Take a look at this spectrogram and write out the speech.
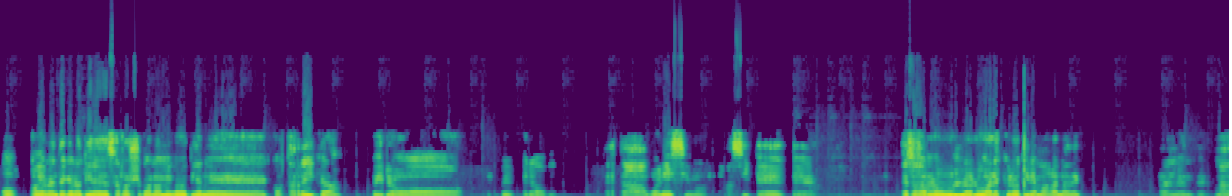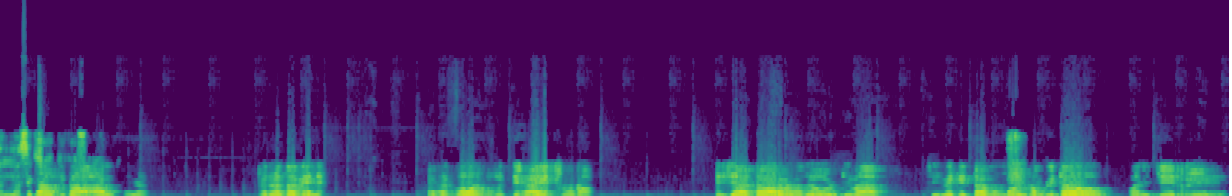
Obviamente que no tiene desarrollo económico que tiene Costa Rica, pero, pero está buenísimo. Así que eh, esos son los lugares que uno tiene más ganas de realmente, más, más exóticos. pero también eh, vos fuiste a eso, ¿no? Dice hasta bárbaro, de última, si ves que está muy complicado, puedes ir, eh,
